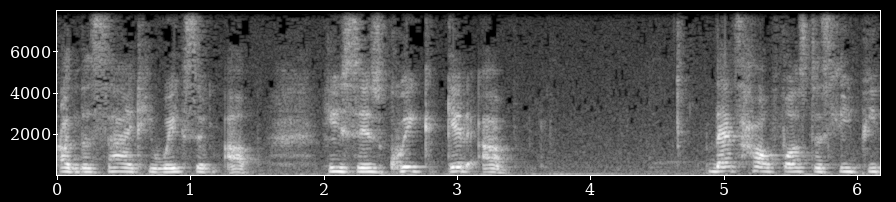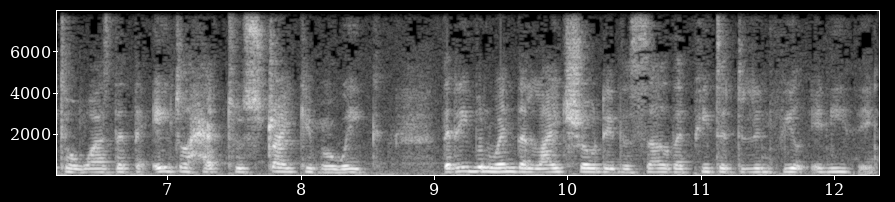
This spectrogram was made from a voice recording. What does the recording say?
on the side. He wakes him up. He says, Quick, get up. That's how fast asleep Peter was, that the angel had to strike him awake. That even when the light showed in the cell, that Peter didn't feel anything.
